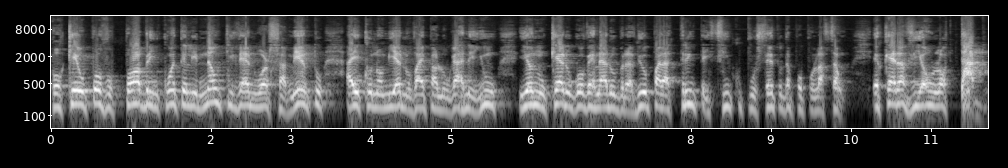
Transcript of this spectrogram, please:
Porque o povo pobre, enquanto ele não tiver no orçamento, a economia não vai para lugar nenhum. E eu não quero governar o Brasil para 35% da população. Eu quero avião lotado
